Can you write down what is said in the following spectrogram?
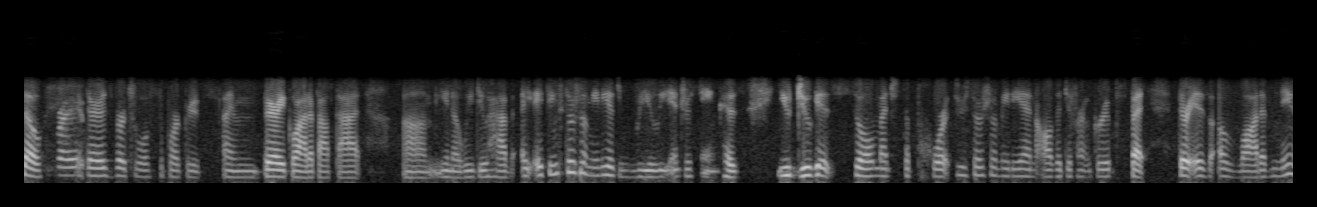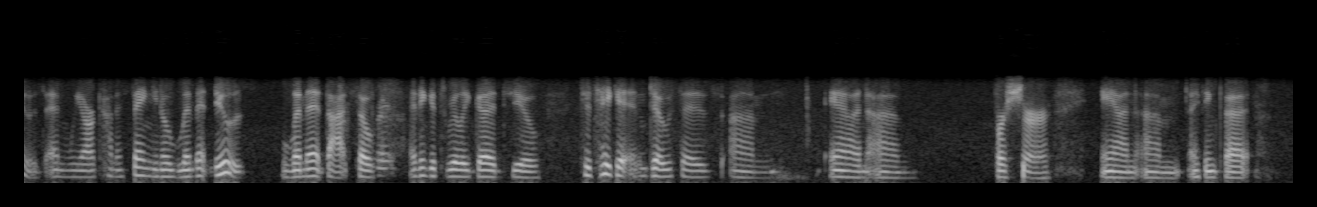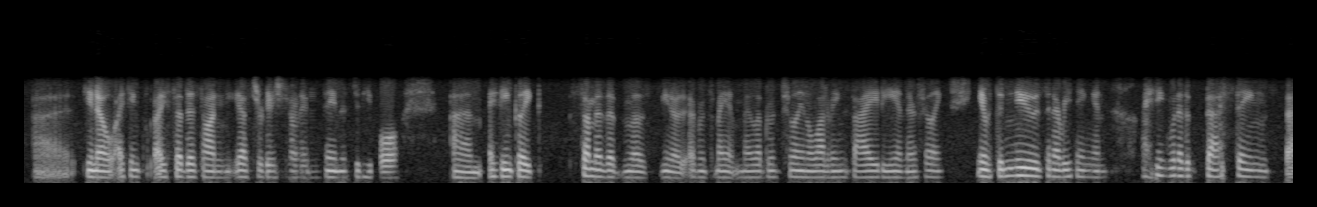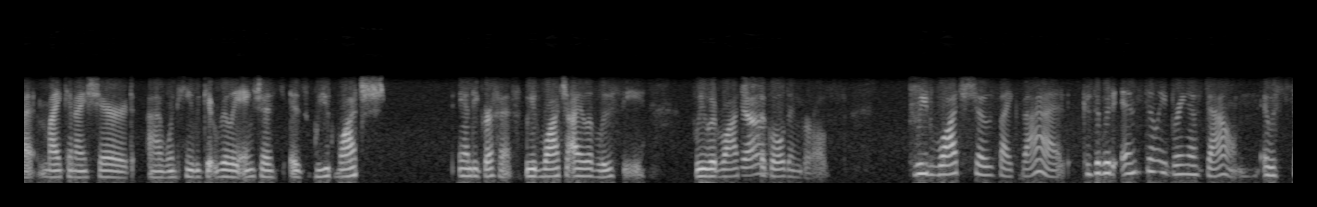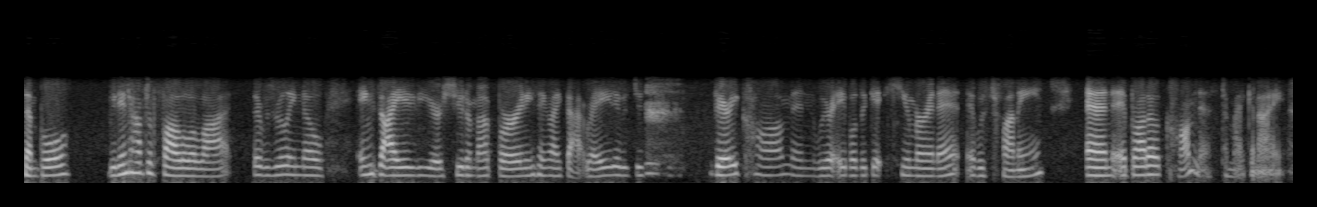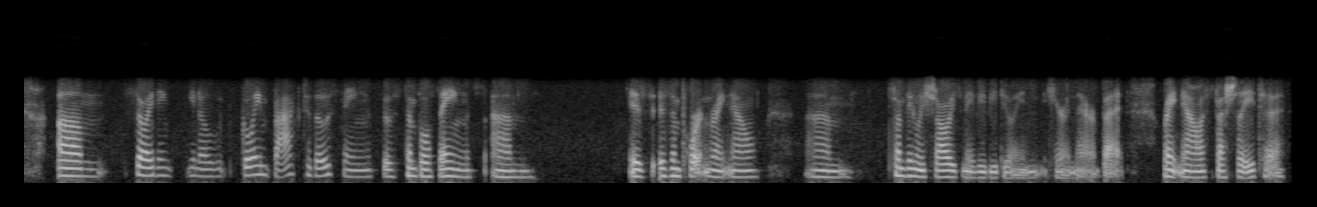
So right. there is virtual support groups. I'm very glad about that. Um, you know, we do have. I, I think social media is really interesting because you do get so much support through social media and all the different groups, but there is a lot of news, and we are kind of saying, you know, limit news, limit that. So right. I think it's really good to to take it in doses, um, and um, for sure. And um, I think that uh, you know, I think I said this on yesterday's show, and I've been saying this to people um, I think like some of the most, you know, everyone's my my loved ones feeling a lot of anxiety and they're feeling, you know, with the news and everything. And I think one of the best things that Mike and I shared uh, when he would get really anxious is we'd watch Andy Griffith, we'd watch I Love Lucy, we would watch yeah. The Golden Girls. We'd watch shows like that because it would instantly bring us down. It was simple. We didn't have to follow a lot. There was really no anxiety or shoot 'em up or anything like that, right? It was just very calm and we were able to get humor in it. It was funny and it brought a calmness to Mike and I. Um so I think, you know, going back to those things, those simple things, um is is important right now. Um something we should always maybe be doing here and there, but right now especially to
